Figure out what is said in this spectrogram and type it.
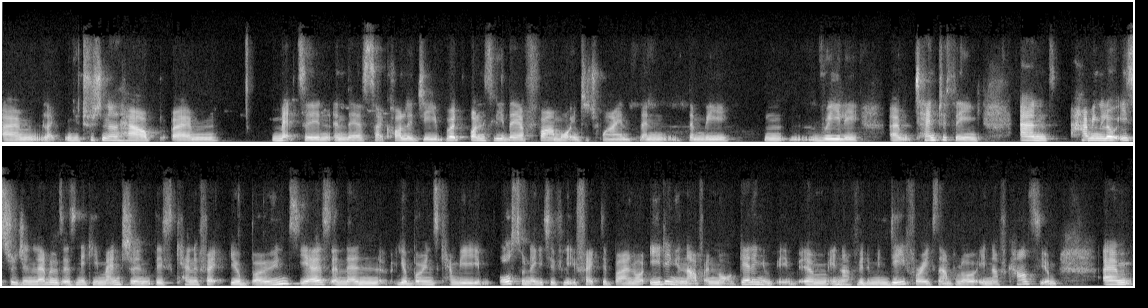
um, like nutritional help, um, medicine, and there's psychology. But honestly, they are far more intertwined than than we really um, tend to think. And having low estrogen levels, as Nikki mentioned, this can affect your bones, yes, and then your bones can be also negatively affected by not eating enough and not getting um, enough vitamin D, for example, or enough calcium. Um,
